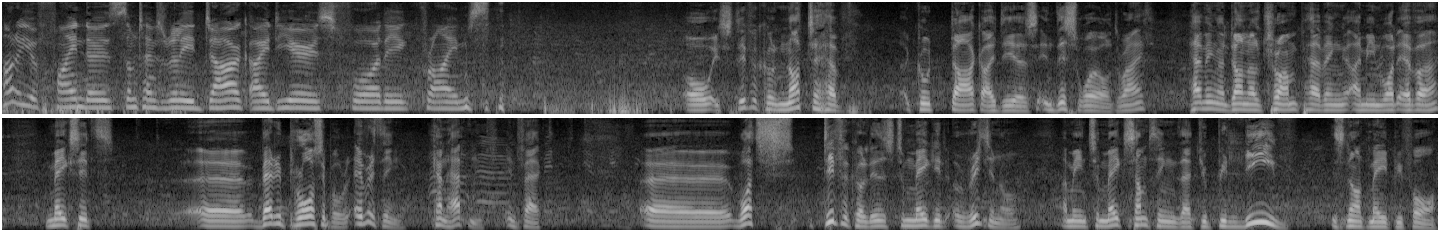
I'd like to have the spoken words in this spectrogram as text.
How do you find those sometimes really dark ideas for the crimes? Oh, it's difficult not to have good dark ideas in this world, right? Having a Donald Trump, having, I mean, whatever, makes it uh, very plausible. Everything can happen, in fact. Uh, what's difficult is to make it original. I mean, to make something that you believe is not made before.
